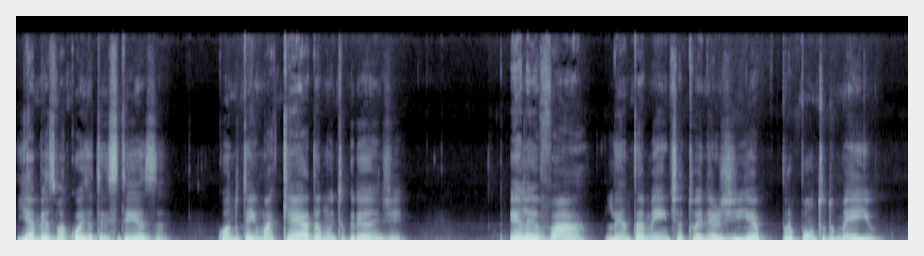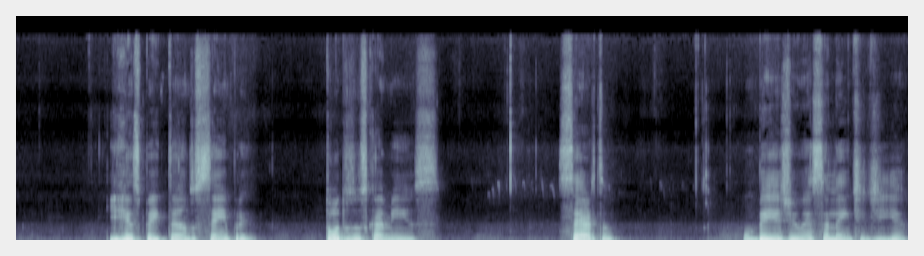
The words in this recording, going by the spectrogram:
E a mesma coisa a tristeza. Quando tem uma queda muito grande, elevar lentamente a tua energia para o ponto do meio e respeitando sempre todos os caminhos. Certo? Um beijo e um excelente dia.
